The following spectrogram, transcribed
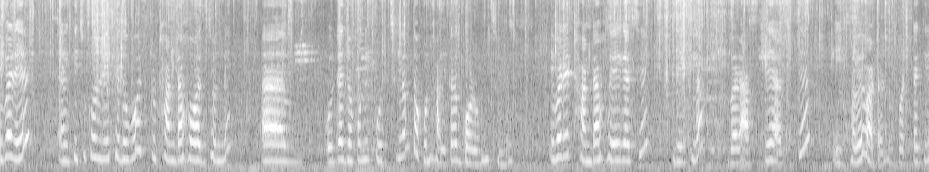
এবারে কিছুক্ষণ রেখে দেবো একটু ঠান্ডা হওয়ার জন্যে। ওটা যখনই করছিলাম তখন হালকা গরম ছিল। এবারে ঠান্ডা হয়ে গেছে, দেখলাম। এবার আস্তে আস্তে এইভাবে বাটার পেপারটাকে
